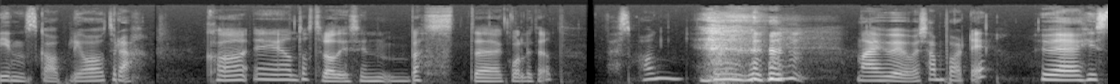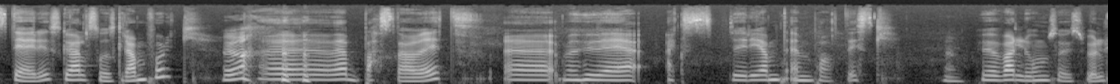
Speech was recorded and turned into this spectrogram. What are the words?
vitenskapelige òg, tror jeg. Hva er dattera di sin beste kvalitet? Det er så mange. Nei, hun er jo kjempeartig. Hun er hysterisk, hun elsker å skremme folk. Ja. Eh, det er det beste jeg vet. Eh, men hun er ekstremt empatisk. Ja. Hun er veldig omsorgsfull.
